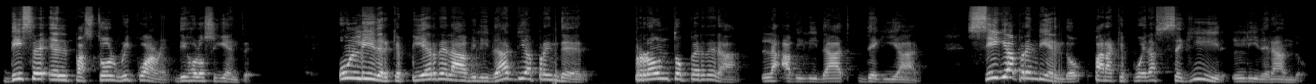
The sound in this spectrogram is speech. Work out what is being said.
Dice el pastor Rick Warren, dijo lo siguiente, un líder que pierde la habilidad de aprender, pronto perderá la habilidad de guiar. Sigue aprendiendo para que puedas seguir liderando.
